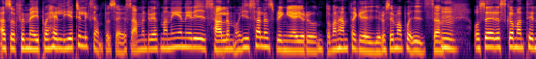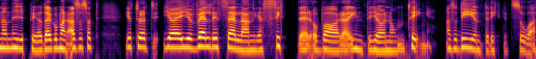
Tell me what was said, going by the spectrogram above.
Alltså för mig på helger till exempel så är det så här, men du vet man är nere i ishallen och i ishallen springer jag ju runt och man hämtar grejer och så är man på isen Mm. och så är det, ska man till någon IP och där går man, alltså så att jag tror att jag är ju väldigt sällan, jag sitter och bara inte gör någonting. Alltså det är ju inte riktigt så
